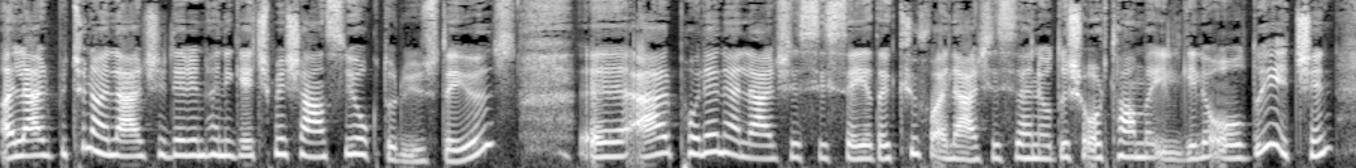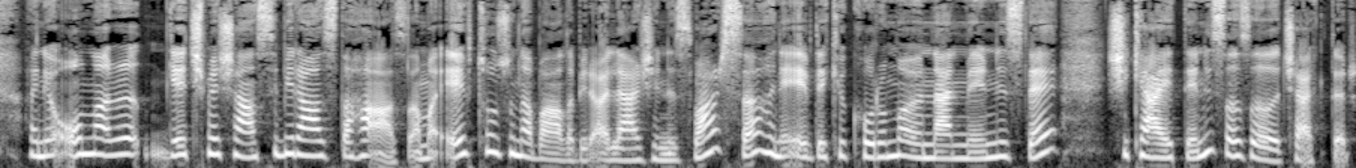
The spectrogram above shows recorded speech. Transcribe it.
aler bütün alerjilerin hani geçme şansı yoktur yüzde yüz. Ee, eğer polen alerjisi ise ya da küf alerjisi hani o dış ortamla ilgili olduğu için hani onları geçme şansı biraz daha az ama ev tozuna bağlı bir alerjiniz varsa hani evdeki korunma önlemlerinizle şikayetleriniz azalacaktır.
